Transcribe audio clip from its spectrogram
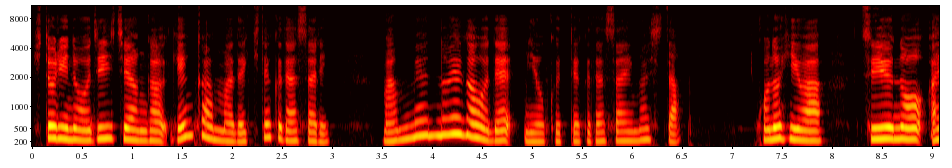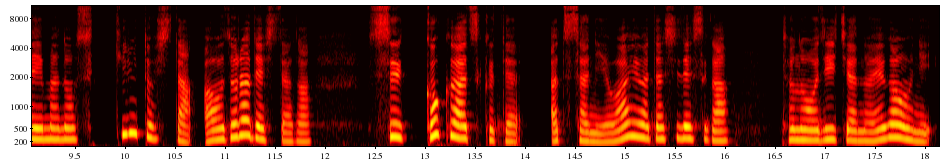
一人のおじいちゃんが玄関まで来てくださり、満面の笑顔で見送ってくださいました。この日は梅雨の合間のすっきりとした青空でしたが、すっごく暑くて暑さに弱い私ですが、そのおじいちゃんの笑顔に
